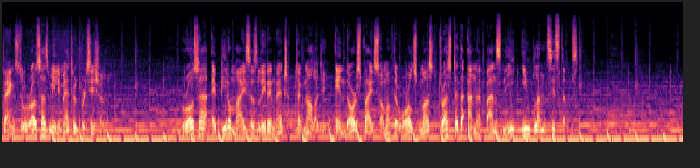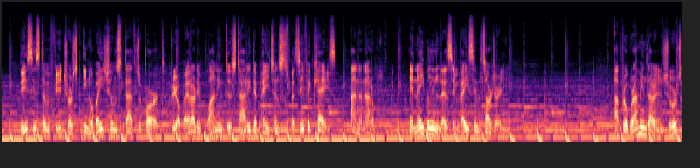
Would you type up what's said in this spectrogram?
thanks to ROSA's millimetric precision. ROSA epitomizes leading-edge technology, endorsed by some of the world's most trusted and advanced knee implant systems. This system features innovations that support preoperative planning to study the patient's specific case and anatomy, enabling less invasive surgery. A programming that ensures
